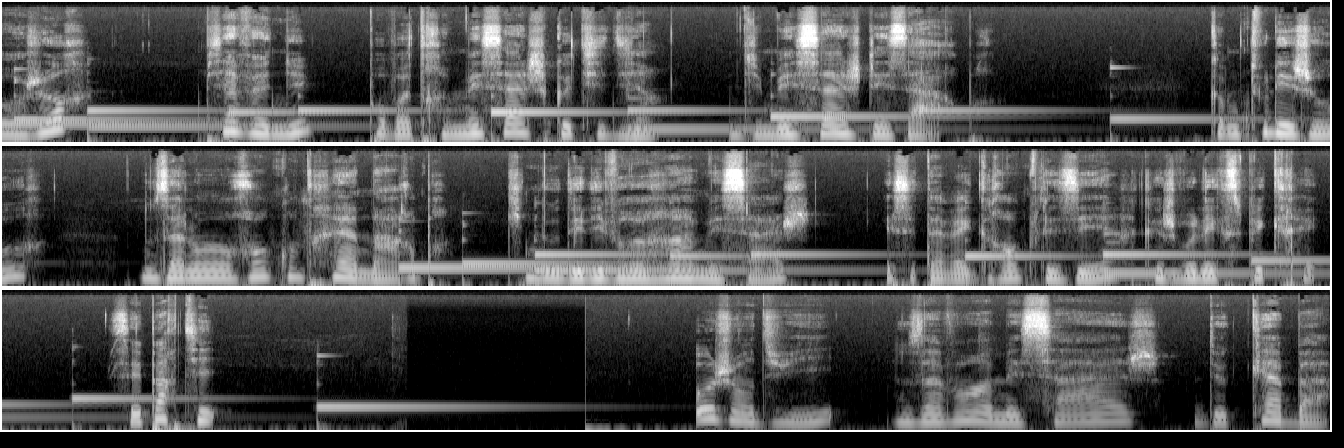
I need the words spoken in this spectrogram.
Bonjour, bienvenue pour votre message quotidien du message des arbres. Comme tous les jours, nous allons rencontrer un arbre qui nous délivrera un message et c'est avec grand plaisir que je vous l'expliquerai. C'est parti Aujourd'hui, nous avons un message de Kaba,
